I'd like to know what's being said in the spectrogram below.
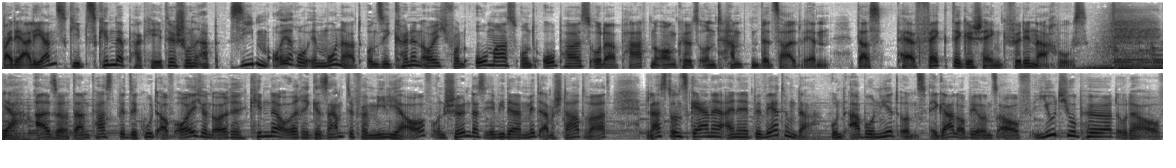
Bei der Allianz gibt's Kinderpakete schon ab 7 Euro im Monat und sie können euch von Omas und Opas oder Patenonkels und Tanten bezahlt werden. Das perfekte Geschenk für den Nachwuchs. Ja, also dann passt bitte gut auf euch und eure Kinder, eure gesamte Familie auf und schön, dass ihr wieder mit am Start wart. Lasst uns gerne eine Bewertung da und abonniert uns, egal ob ihr uns auf YouTube hört oder auf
